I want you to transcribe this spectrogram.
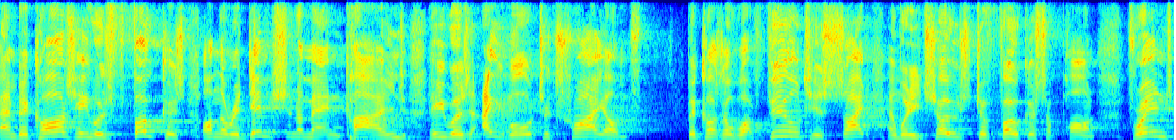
And because he was focused on the redemption of mankind, he was able to triumph because of what filled his sight and what he chose to focus upon. Friends,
